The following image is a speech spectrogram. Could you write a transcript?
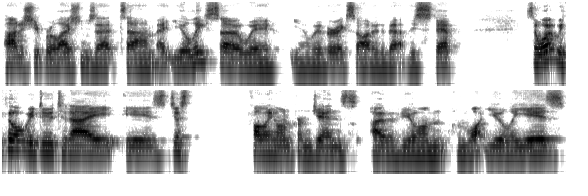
partnership relations at um, at YouLi, so we're you know we're very excited about this step. So what we thought we'd do today is just following on from Jen's overview on on what YouLi is.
